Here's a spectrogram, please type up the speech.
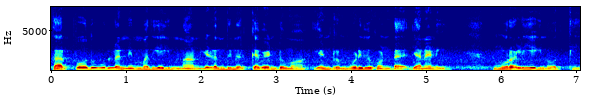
தற்போது உள்ள நிம்மதியையும் நான் இழந்து நிற்க வேண்டுமா? என்று முடிவு கொண்ட ஜனனி முரளியை நோக்கி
